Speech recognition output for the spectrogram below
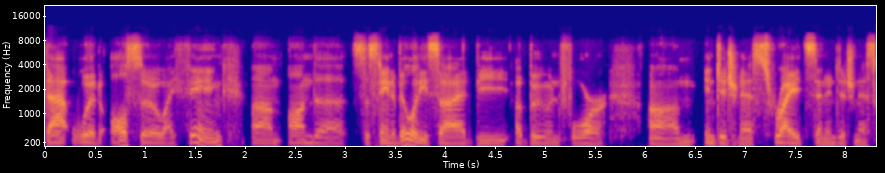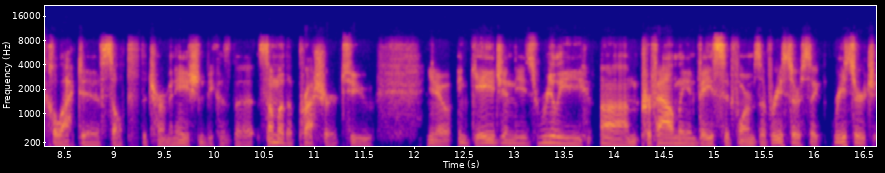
that would also, I think, um, on the sustainability side, be a boon for um, indigenous rights and indigenous collective self-determination, because the some of the pressure to, you know, engage in these really um, profoundly invasive forms of research, research,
